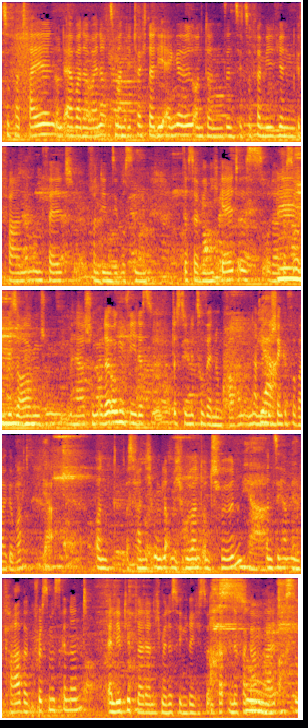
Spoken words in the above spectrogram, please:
zu verteilen. Und er war der Weihnachtsmann, die Töchter die Engel. Und dann sind sie zu Familien gefahren im Umfeld, von denen sie wussten, dass da wenig Geld ist oder dass irgendwie Sorgen herrschen oder irgendwie, dass, dass die eine Zuwendung brauchen und haben Ja. mir Geschenke vorbeigebracht. Ja. Und das fand ich unglaublich rührend und schön. Ja. Und sie haben ihn Father Christmas genannt. Er lebt jetzt leider nicht mehr, deswegen rede ich so in, in der So, Vergangenheit. Ach so.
